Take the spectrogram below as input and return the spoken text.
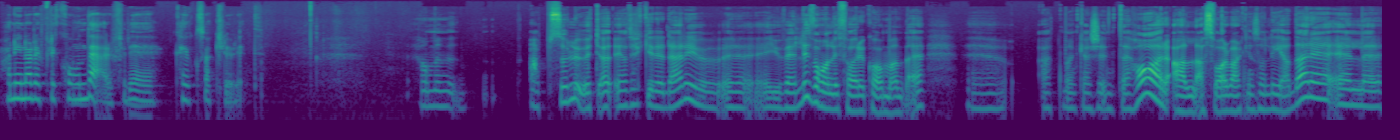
har ni någon reflektion där? För det kan ju också vara klurigt. Ja, men absolut. Jag, jag tycker det där är ju, är ju väldigt vanligt förekommande. Eh, att man kanske inte har alla svar, varken som ledare eller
